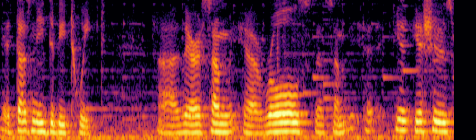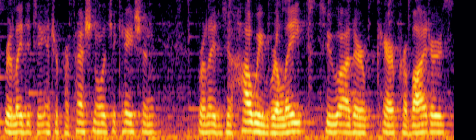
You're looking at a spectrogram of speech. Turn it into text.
It does need to be tweaked. Uh, there are some uh, roles, uh, some issues related to interprofessional education, related to how we relate to other care providers,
